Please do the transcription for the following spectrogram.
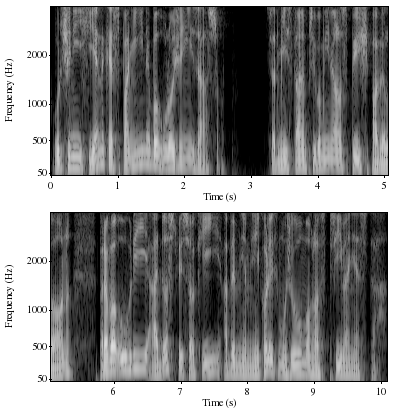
určených jen ke spaní nebo uložení zásob. Sedmý stan připomínal spíš pavilon, pravouhlý a dost vysoký, aby mě několik mužů mohlo v příjmeně stát.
